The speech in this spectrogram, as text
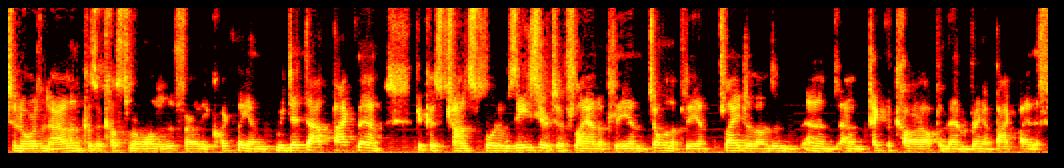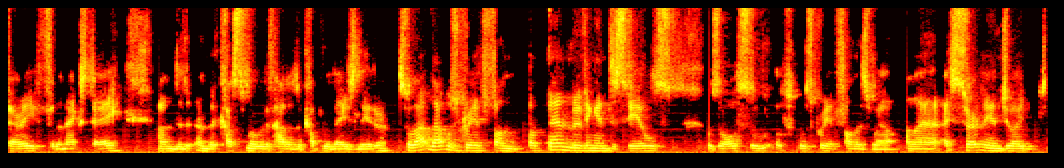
to Northern Ireland because a customer wanted it fairly quickly. And we did that back then because transport, it was easier to fly on a plane, jump on a plane, fly to London and, and pick the car up and then bring it back by the ferry for the next day. And the, and the customer would have had it a couple of days later. So that, that was great fun. But then moving into sales was also was great fun as well. And I, I certainly enjoyed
